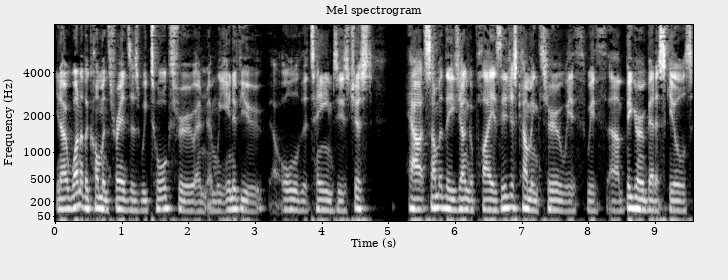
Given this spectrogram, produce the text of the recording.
you know, one of the common threads as we talk through and, and we interview all of the teams is just how some of these younger players they're just coming through with with um, bigger and better skills.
